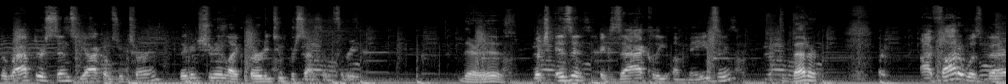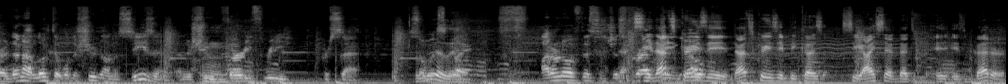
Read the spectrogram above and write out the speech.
the Raptors since Jakob's return, they've been shooting like 32% from three, There it is. which isn't exactly amazing. It's better. I thought it was better. Then I looked at what they're shooting on the season, and they're shooting Hmm. 33%. So Really? it's like, I don't know if this is just See, that's Fred being out. crazy. That's crazy because see, I said that it's better.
